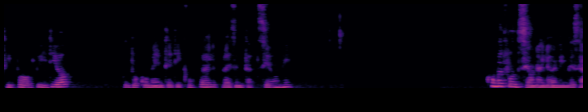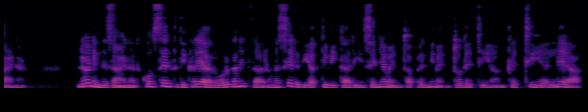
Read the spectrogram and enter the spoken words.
tipo video, documenti di Google, presentazioni. Come funziona il Learning Designer? Learning Designer consente di creare o organizzare una serie di attività di insegnamento e apprendimento, detti anche TLA,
